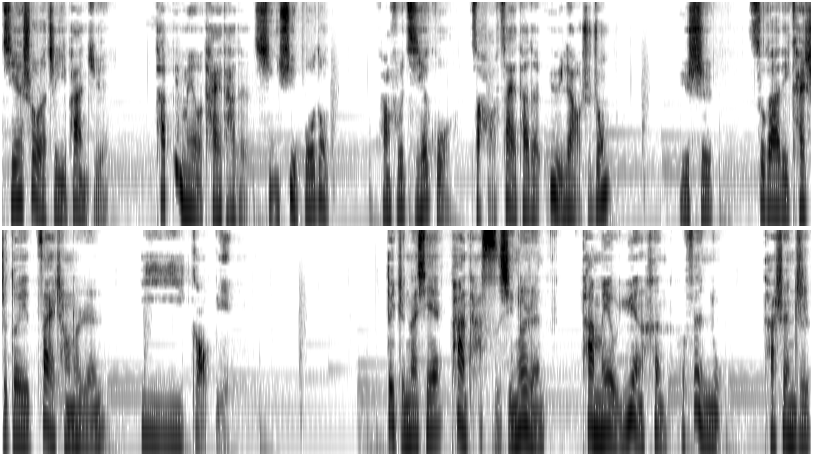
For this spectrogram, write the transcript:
接受了这一判决，他并没有太大的情绪波动，仿佛结果早在他的预料之中。于是苏格拉底开始对在场的人一一告别。对着那些判他死刑的人，他没有怨恨和愤怒，他甚至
